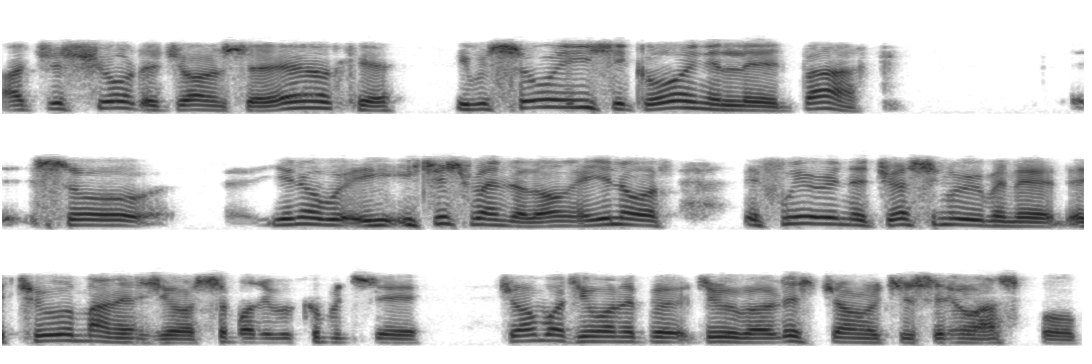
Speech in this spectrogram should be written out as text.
I just showed to John and said, hey, okay. He was so easygoing and laid back. So, you know, he, he just went along. And, You know, if if we were in the dressing room and a, a tour manager or somebody would come and say, John, what do you want to do about this? John would just say, oh, ask Bob.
